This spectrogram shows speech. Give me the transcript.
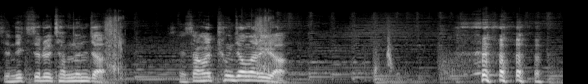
제닉스를 잡는 자 세상을 평정하리라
